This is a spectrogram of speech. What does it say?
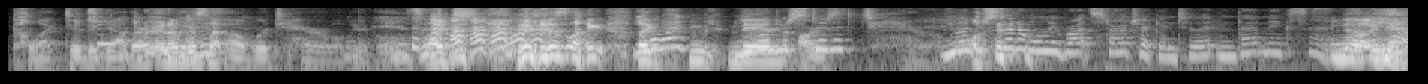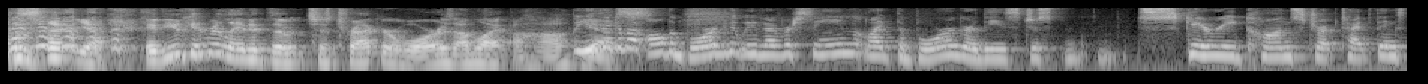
collected together, and I'm just like, oh, we're terrible people. Like, just, just like You like know what? You men are it. terrible. You understood it when we brought Star Trek into it, and that makes sense. No, yes, yeah. If you can relate it to just Tracker Wars, I'm like, uh huh. But you yes. think about all the Borg that we've ever seen, like the Borg are these just scary construct type things.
